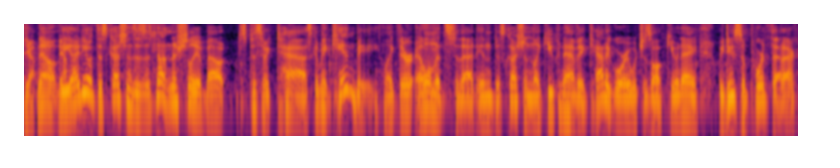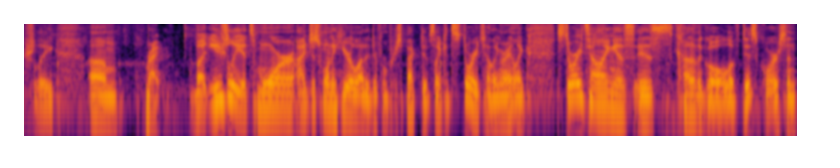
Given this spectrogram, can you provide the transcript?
Yeah. Now the Yeah. idea with discussions is it's not necessarily about specific task. I mean, it can be like there are elements to that in discussion. Like you can have a category which is all Q and A. We do support that actually, um, right but usually it's more. I just want to hear a lot of different perspectives. Like it's storytelling, right? Like storytelling is is kind of the goal of discourse, and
